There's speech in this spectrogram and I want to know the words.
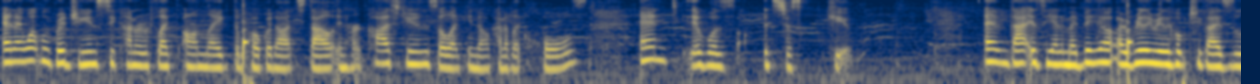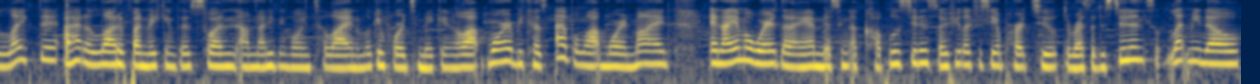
And I went with red jeans to kind of reflect on like the polka dot style in her costume. So like, you know, kind of like holes. And it was, it's just cute and that is the end of my video. I really really hope you guys liked it. I had a lot of fun making this one. I'm not even going to lie and i'm looking forward to making a lot more because i have a lot more in mind. And i am aware that i am missing a couple of students so if you'd like to see a part two the rest of the students let me know.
